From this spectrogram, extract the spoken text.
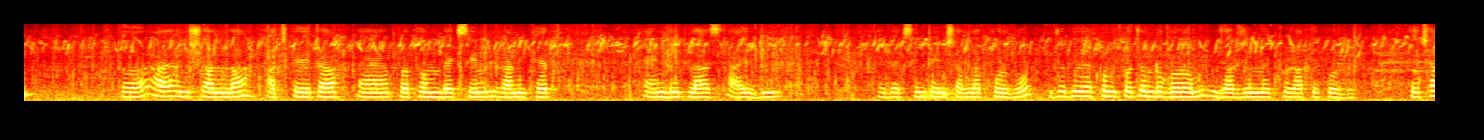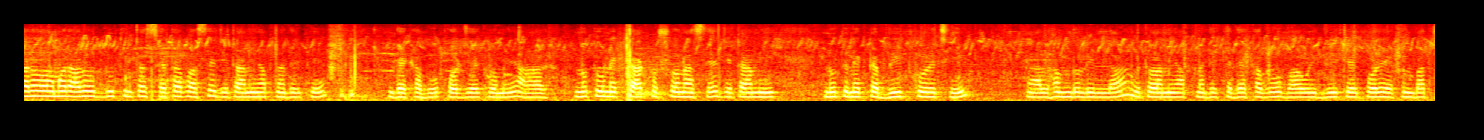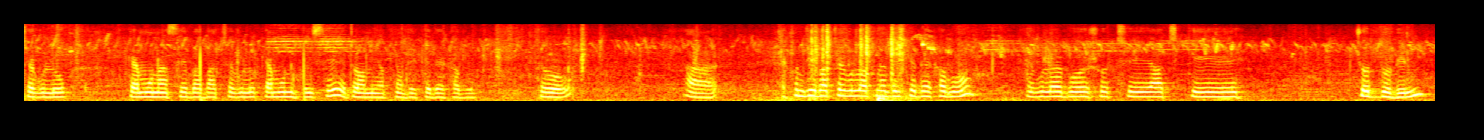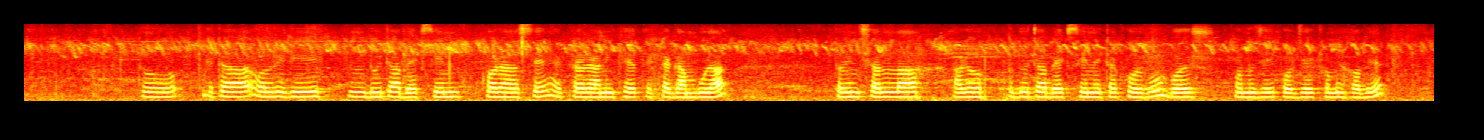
তো ইনশাল্লাহ আজকে এটা প্রথম vaccine Ranikhet ND plus IV এই ভ্যাকসিনটা ইনশাল্লাহ করব। যদিও এখন প্রচণ্ড গরম, যার জন্য একটু রাতে করব। এছাড়াও আমার আরও দু তিনটা সেট আছে, যেটা আমি আপনাদেরকে দেখাবো পর্যায়ক্রমে। আর নতুন একটা আকর্ষণ আছে, যেটা আমি নতুন একটা ব্রিড করেছি। আলহামদুলিল্লাহ, ওটা আমি আপনাদেরকে দেখাবো। বা ওই ব্রিডের পরে এখন বাচ্চাগুলো কেমন আছে বা বাচ্চাগুলো কেমন হয়েছে, এটাও আমি আপনাদেরকে দেখাবো। তো, আর এখন যে বাচ্চাগুলো আপনাদেরকে দেখাবো, এগুলোর বয়স হচ্ছে আজকে চোদ্দ দিন। তো এটা অলরেডি দুইটা ভ্যাকসিন করা আছে, একটা রানীক্ষেত, একটা গাম্বুরা। তো ইনশাল্লাহ আরও দুইটা ভ্যাকসিন এটা করব, বয়স অনুযায়ী পর্যায়ক্রমে হবে।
